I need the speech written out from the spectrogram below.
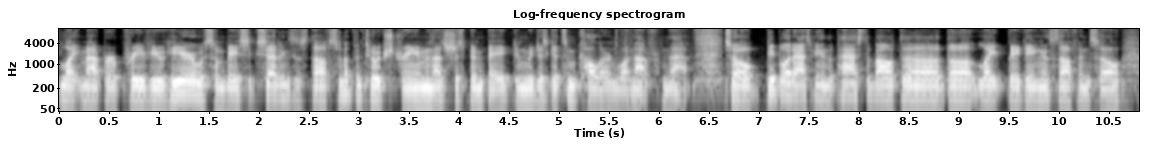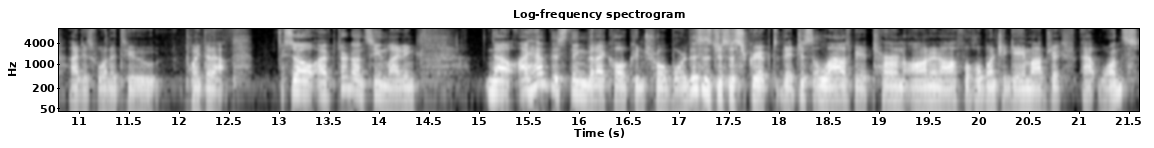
Lightmapper preview here with some basic settings and stuff, so nothing too extreme, and that's just been baked, and we just get some color and whatnot from that. So people had asked me in the past about uh, the light baking and stuff, and so I just wanted to point that out. So I've turned on scene lighting. Now, I have this thing that I call control board. This is just a script that just allows me to turn on and off a whole bunch of game objects at once.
